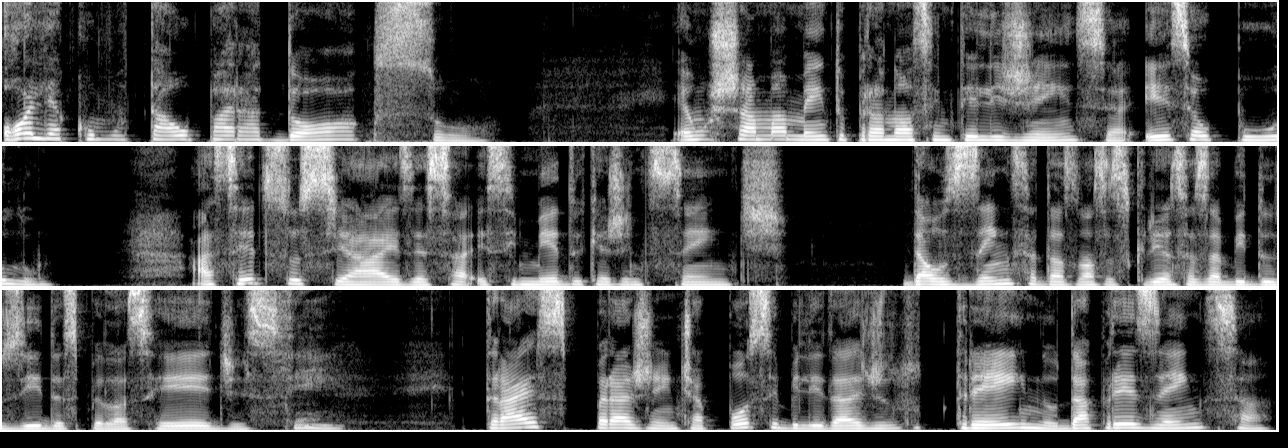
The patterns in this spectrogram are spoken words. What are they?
Olha como tá o paradoxo. É um chamamento para nossa inteligência. Esse é o pulo. As redes sociais, essa- esse medo que a gente sente, da ausência das nossas crianças abduzidas pelas redes, Sim, traz pra gente a possibilidade do treino, da presença.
